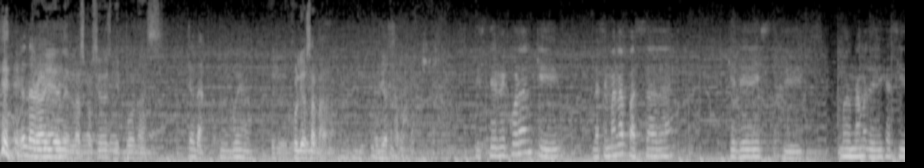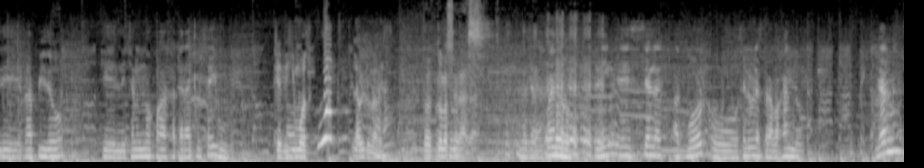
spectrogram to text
¿Qué onda, qué mi hay negro? en las cuestiones niponas? ¿Qué onda? Pues bueno, El Julio Sama. Julio Sama. este, recuerdan que la semana pasada quedé, este, bueno, nada más le dije así de rápido que le echaron un ojo a Hataraku Seibu. Que dijimos, ¿what? La última vez. Ajá. Tú, tú lo serás. Bueno, es Cell at Work o Células Trabajando. Realmente,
